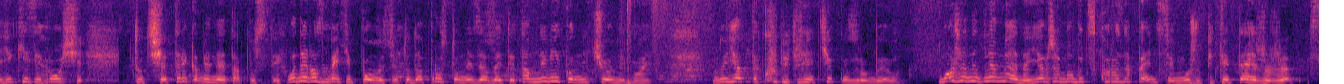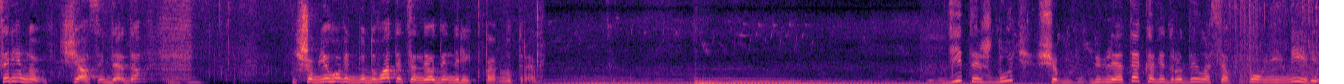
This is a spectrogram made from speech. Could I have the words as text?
якісь гроші, тут ще три кабінета пустих, вони розбиті повністю, туди просто не можна зайти. Там ні вікон, нічого немає. Ну я б таку бібліотеку зробила. Може, не для мене, я вже, мабуть, скоро на пенсію можу піти теж уже. Все рівно час іде, да? І щоб його відбудувати, це не один рік, певно, треба. Діти ждуть, щоб бібліотека відродилася в повній мірі,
